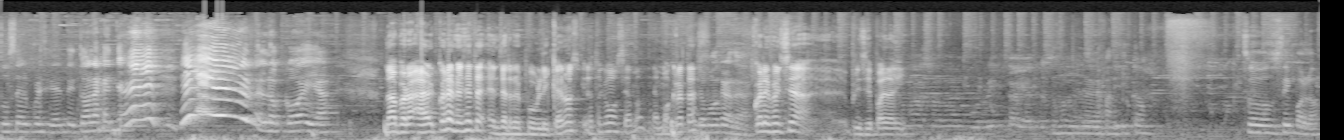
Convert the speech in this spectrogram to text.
tú sé el presidente. Y toda la gente, ¡eh! ¡eh! Me locó y ya. No, pero a ver, ¿cuál es la diferencia entre republicanos y no sé cómo se llama? ¿Demócratas? Demócrata. ¿Cuál es la diferencia eh, principal de ahí? Unos son un burrito y otros son Un elefantito. Su símbolo.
